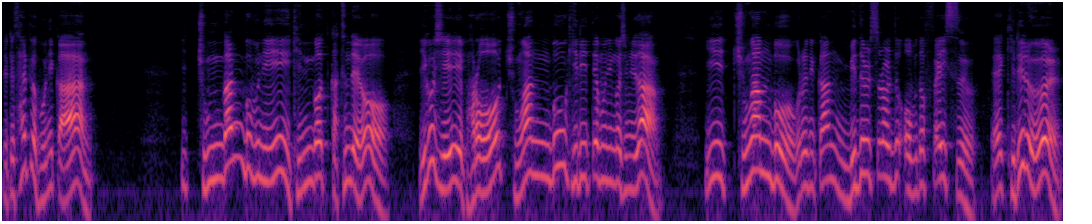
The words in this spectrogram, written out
이렇게 살펴보니까 이 중간 부분이 긴 것 같은데요. 이것이 바로 중안부 길이 때문인 것입니다. 이 중안부 그러니까 middle third of the face의 길이를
